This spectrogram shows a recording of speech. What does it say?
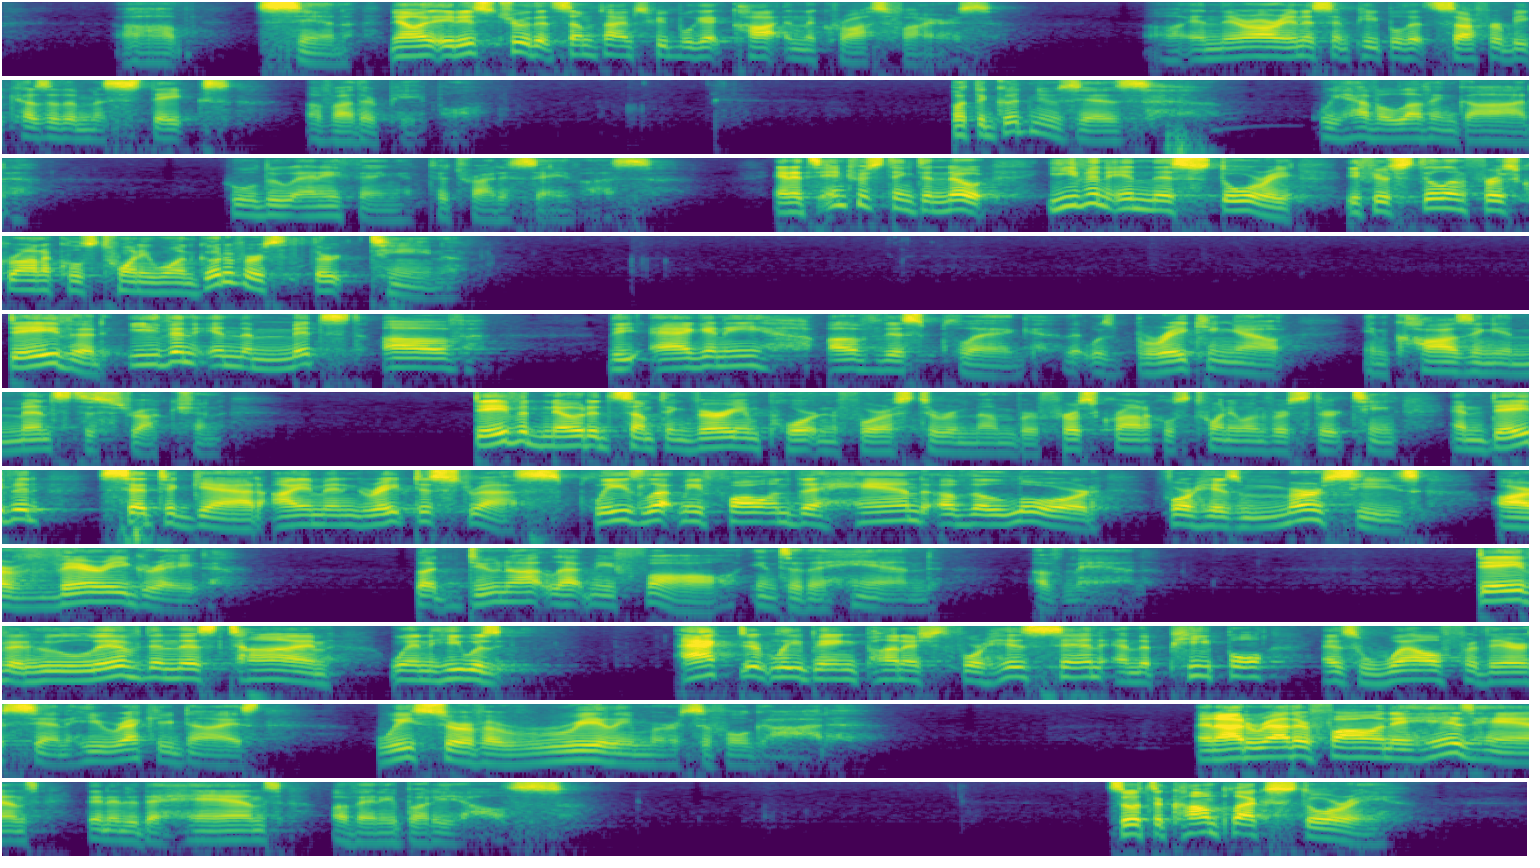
uh, sin. Now, it is true that sometimes people get caught in the crossfires, uh, and there are innocent people that suffer because of the mistakes of other people. But the good news is, we have a loving God who will do anything to try to save us. And it's interesting to note, even in this story, if you're still in 1 Chronicles 21, go to verse 13. David, even in the midst of the agony of this plague that was breaking out and causing immense destruction, David noted something very important for us to remember. 1 Chronicles 21, verse 13. And David said to Gad, I am in great distress. Please let me fall into the hand of the Lord, for his mercies are very great. But do not let me fall into the hand of man. David, who lived in this time when he was actively being punished for his sin and the people as well for their sin, he recognized we serve a really merciful God. And I'd rather fall into his hands than into the hands of anybody else. So it's a complex story.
